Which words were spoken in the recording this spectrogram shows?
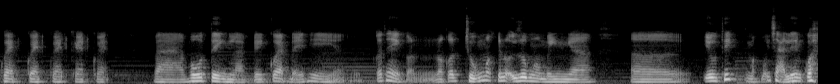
quẹt quẹt quẹt quẹt quẹt. Và vô tình là cái quẹt đấy thì có thể còn nó có trúng vào cái nội dung mà mình uh, Ờ, yêu thích mà cũng chả liên quan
